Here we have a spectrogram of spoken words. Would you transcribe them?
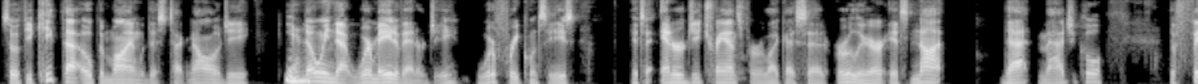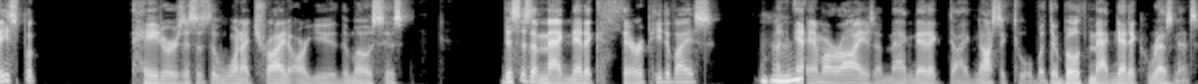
So if you keep that open mind with this technology, Yeah. knowing that we're made of energy, we're frequencies, it's an energy transfer, like I said earlier. It's not that magical. The Facebook haters, this is the one I try to argue the most is this is a magnetic therapy device. An Mhm. MRI is a magnetic diagnostic tool, but they're both magnetic resonance.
